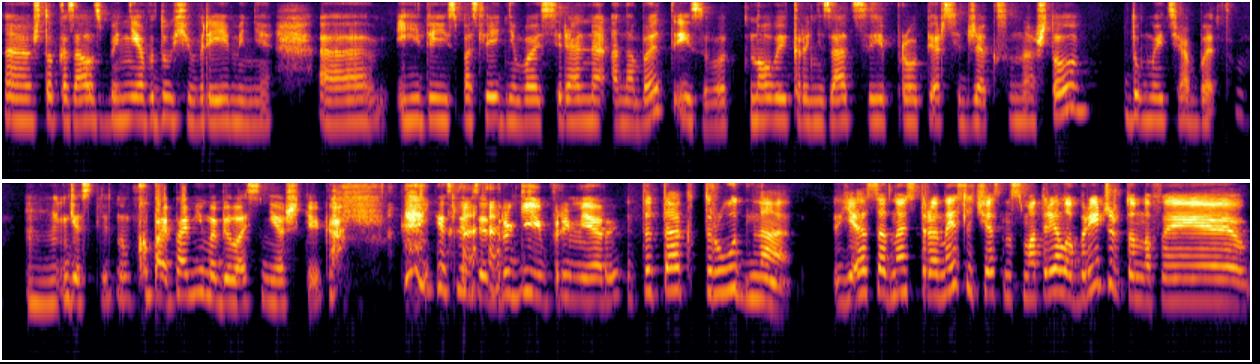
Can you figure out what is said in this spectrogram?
э, что, казалось бы, не в духе времени. Э, или из последнего сериальная Аннабет из вот новой экранизации про Перси Джексона. Что думаете об этом? Если, ну, помимо Белоснежки, если взять другие примеры. Это так трудно. Я, с одной стороны, если честно, смотрела Бриджертонов, и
